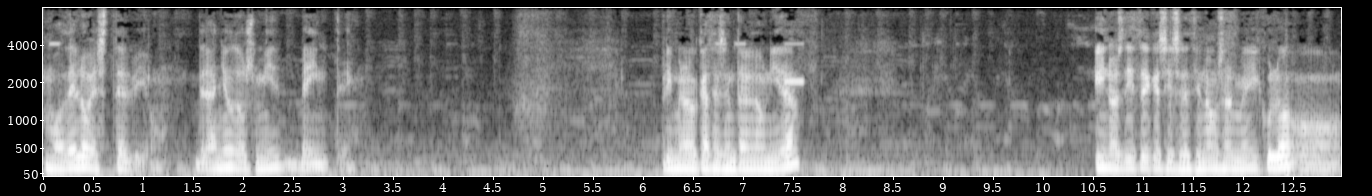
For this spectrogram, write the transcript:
modelo Stelvio del año 2020. Primero lo que hace es entrar en la unidad y nos dice que si seleccionamos el vehículo o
